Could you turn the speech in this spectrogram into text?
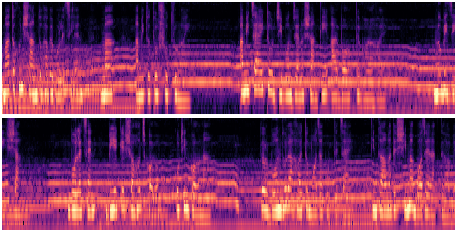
মা তখন শান্তভাবে বলেছিলেন, মা, আমি তো তোর শত্রু নই। আমি চাই তোর জীবন যেন শান্তি আর বরক্তে ভরা হয়। নবীজি শাহ বলেছেন, বিয়েকে সহজ করো, কঠিন করো না। তোর বন্ধুরা হয়তো মজা করতে চায়, কিন্তু আমাদের সীমা বজায় রাখতে হবে।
